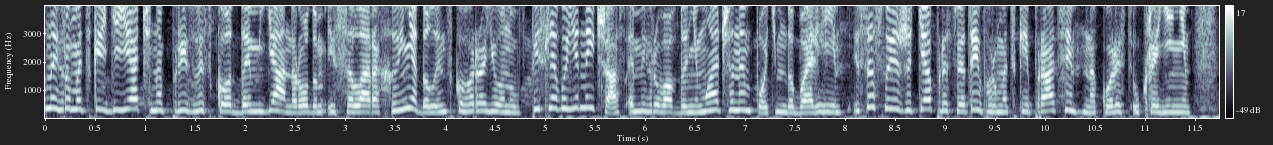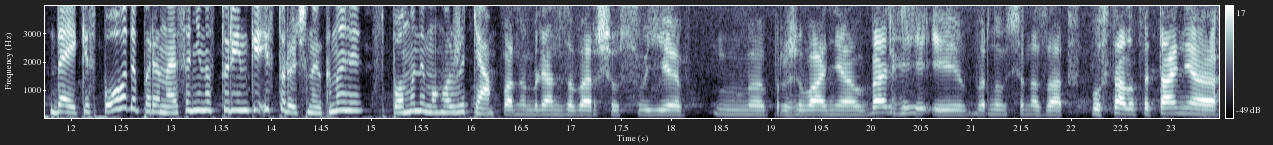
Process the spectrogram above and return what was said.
Активний громадський діяч на прізвисько Дем'ян, родом із села Рахиня Долинського району. В післявоєнний час емігрував до Німеччини, потім до Бельгії. І все своє життя присвятив громадській праці на користь Україні. Деякі спогади перенесені на сторінки історичної книги Спомини мого життя. Пан Омелян завершив своє проживання в Бельгії і вернувся назад. Постало питання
